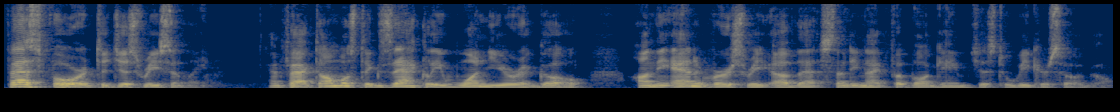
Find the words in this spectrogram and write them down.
Fast forward to just recently. In fact, almost exactly one year ago, on the anniversary of that Sunday night football game just a week or so ago.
